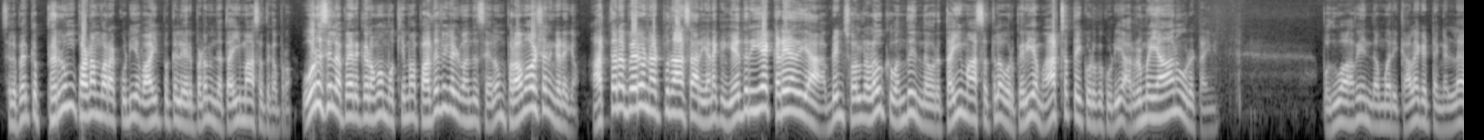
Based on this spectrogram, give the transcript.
சில பேருக்கு பெரும் பணம் வரக்கூடிய வாய்ப்புகள் ஏற்படும் இந்த தை மாசத்துக்கு அப்புறம். ஒரு சில பேருக்கு ரொம்ப முக்கியமா பதவிகள் வந்து சேரும் ப்ரமோஷன் கிடைக்கும். அத்தனை பேரும் நட்பு தான் சார். எனக்கு எதிரியே கிடையாதுயா? அப்படின்னு சொல்ற அளவுக்கு வந்து இந்த ஒரு தை மாசத்துல ஒரு பெரிய மாற்றத்தை கொடுக்கக்கூடிய அருமையான ஒரு டைமிங் பொதுவாகவே இந்த மாதிரி காலகட்டங்களில்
